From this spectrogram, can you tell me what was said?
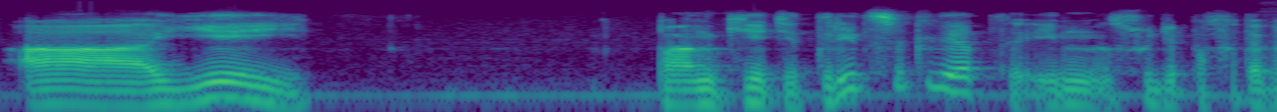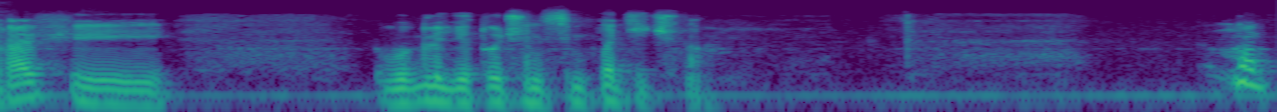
а ей по анкете 30 лет, и, судя по фотографии, выглядит очень симпатично. Ну,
